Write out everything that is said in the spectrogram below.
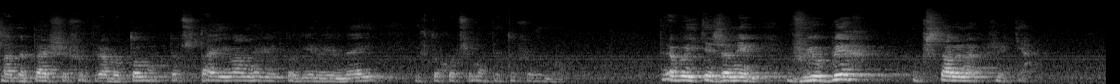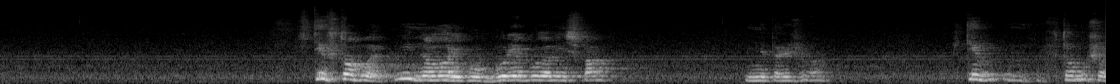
Саме перше, що треба тому, хто читає Євангелію, хто вірує в неї і хто хоче мати ту, вона. Треба йти за ним в будь-яких обставинах життя. Йти в тому, він на морі був, буря була, він спав, він не переживав. Йти в в тому, що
